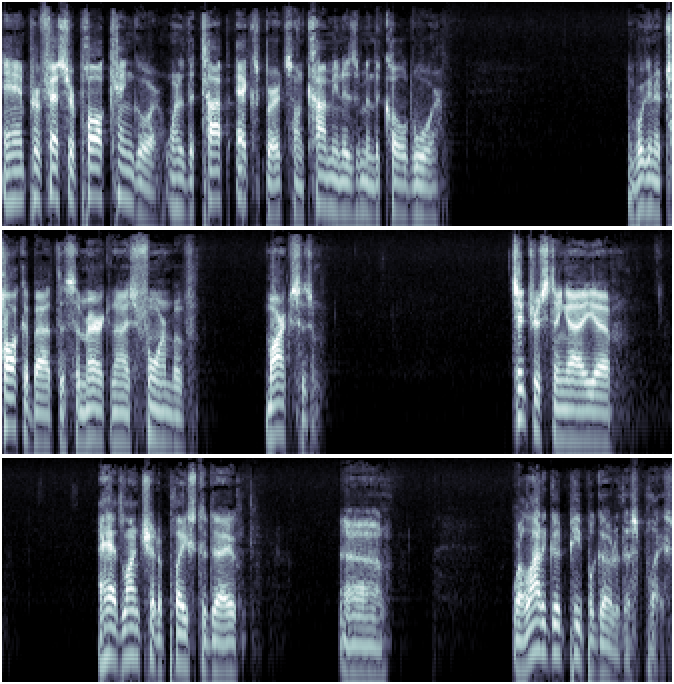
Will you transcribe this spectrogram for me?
and Professor Paul Kengor, one of the top experts on communism in the Cold War. And we're going to talk about this Americanized form of Marxism. It's interesting. I uh, I had lunch at a place today uh, where a lot of good people go to this place.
